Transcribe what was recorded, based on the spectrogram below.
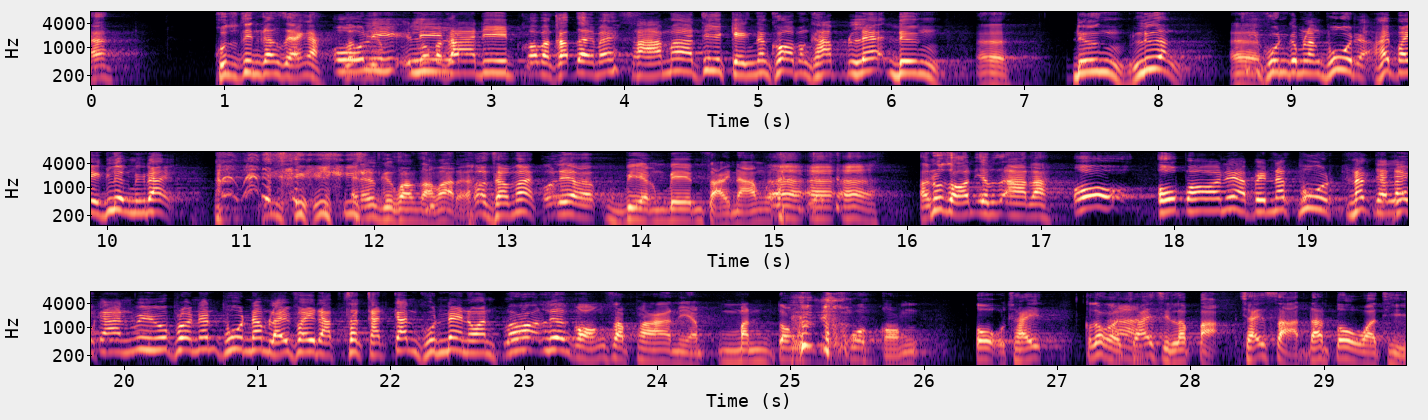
นะคุณสุทินคลังแสงอะโอ้ระเบียบลีข้อบังคับลีลาดี ข้อบังคับได้ไหมสามารถที่จะเก่งทั้งข้อบังคับ และดึงเออ ดึงเรื่องเออ ที่คุณกำลังพูดอะให้ไปอีกเรื่องหนึ่งได้ อันนั้นคือความสามารถเหรอก็สามารถ เขาเรียกว่าเบี่ยงเบนสายน้ำกันเออเออเออ อนุสรณ์เอี่ยมสะอาดล่ะ โอ้โอปอเนี่ยเป็นนักพูดนักจัดรายการวิวเพราะฉะนั้นพูดน้ำไหลไฟดับสกัดกั้นคุณแน่นอน เพราะเรื่องของสภาเนี่ยมันต้อง พวกของโต้ใช้ก็ต้องอ่าใช้ศิลปะ ใช้ศาสตร์ด้านโต้วาที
